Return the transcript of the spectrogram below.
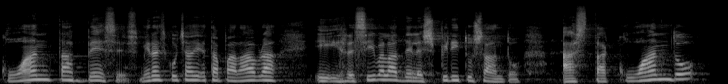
¿Cuántas veces? Mira, escucha esta palabra y recíbala del Espíritu Santo. ¿Hasta cuándo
